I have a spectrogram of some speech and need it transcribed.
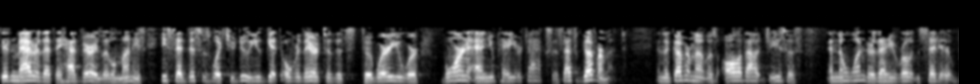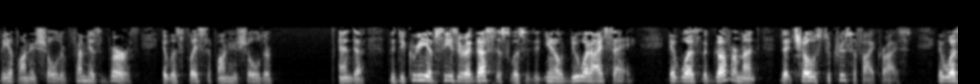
It didn't matter that they had very little monies. He said, this is what you do. You get over there to this, to where you were born and you pay your taxes. That's government. And the government was all about Jesus. And no wonder that he wrote and said it will be upon his shoulder. From his birth, it was placed upon his shoulder. And uh, the decree of Caesar Augustus was, you know, do what I say. It was the government that chose to crucify Christ. It was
